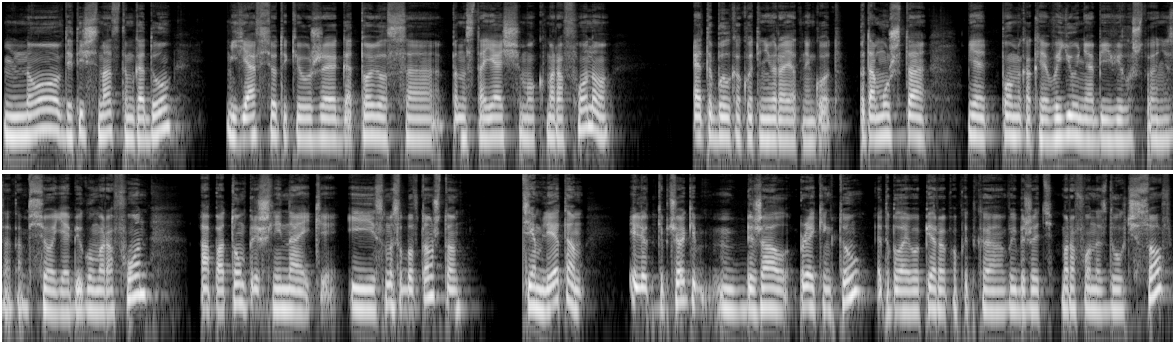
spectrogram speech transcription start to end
но в 2017 году я все-таки уже готовился по-настоящему к марафону. Это был какой-то невероятный год, потому что я помню, как я в июне объявил, что, не знаю, там, все, я бегу марафон, а потом пришли Nike. И смысл был в том, что тем летом Эллиот Кипчоги бежал Breaking 2, это была его первая попытка выбежать марафон из двух часов,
